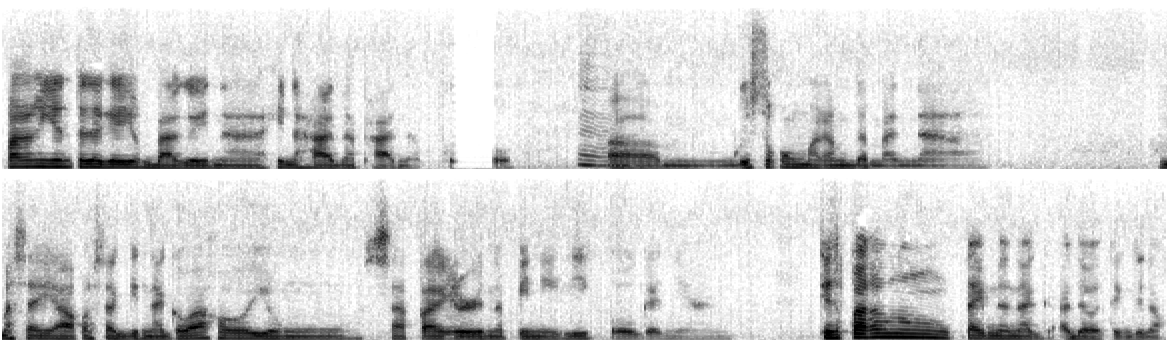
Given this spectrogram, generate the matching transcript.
parang yan talaga yung bagay na hinahanap-hanap ko. Mm. Um, gusto kong maramdaman na masaya ako sa ginagawa ko, yung sa career na pinili ko, ganyan. Kasi parang nung time na nag-adulting din ako,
